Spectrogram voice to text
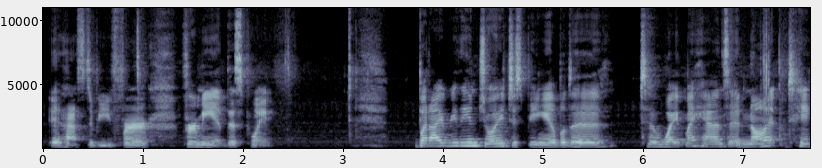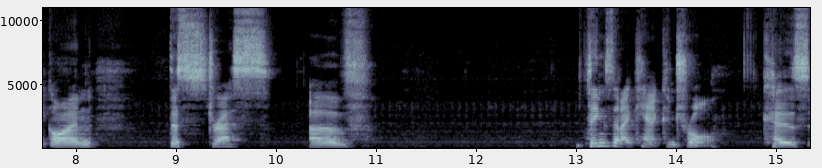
it has to be for for me at this point. But I really enjoyed just being able to to wipe my hands and not take on the stress of things that I can't control. Because,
